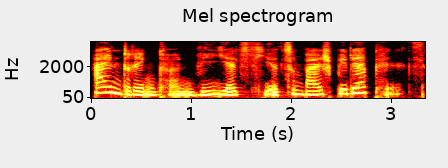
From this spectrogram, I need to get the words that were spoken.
eindringen können, wie jetzt hier zum Beispiel der Pilz.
